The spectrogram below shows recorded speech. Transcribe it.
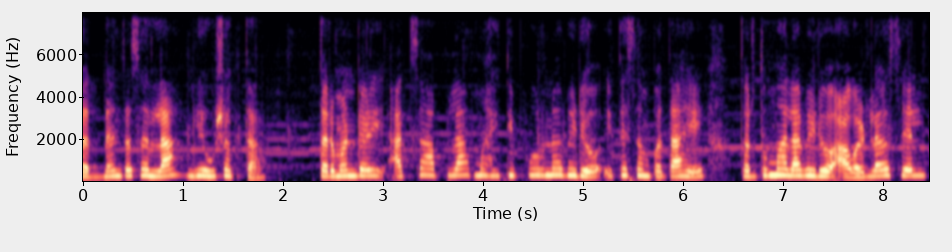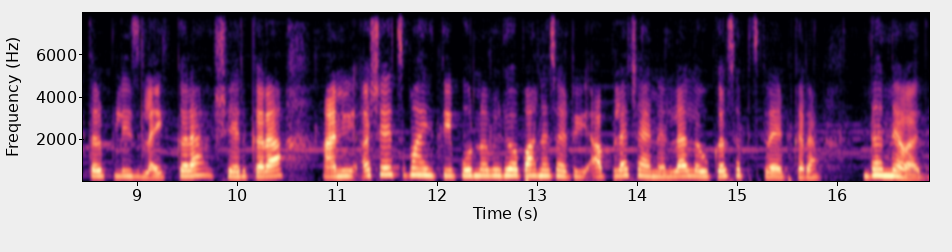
तज्ज्ञांचा सल्ला घेऊ शकता. तर मंडळी आजचा आपला माहितीपूर्ण व्हिडिओ इथे संपत आहे. तर तुम्हाला व्हिडिओ आवडला असेल तर प्लीज लाईक करा शेअर करा आणि असेच माहितीपूर्ण व्हिडिओ पाहण्यासाठी आपल्या चॅनलला लवकर सबस्क्राईब करा. धन्यवाद.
